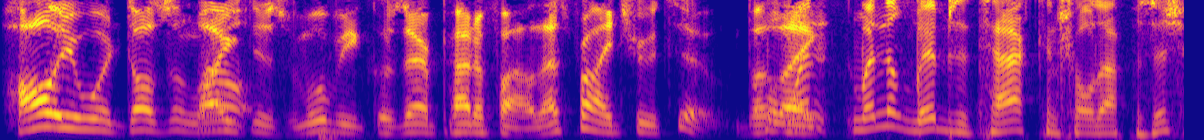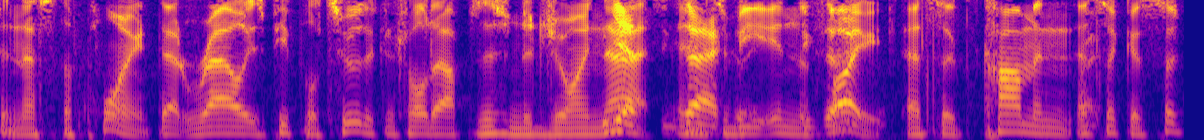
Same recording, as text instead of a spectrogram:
Hollywood doesn't Well- like this movie because they're pedophile. That's probably true too. But Well, like when, when the libs attack controlled opposition, that's the point. That rallies people to the controlled opposition to join that Yes, and to be in the exactly. fight. That's a common. That's like a. such-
